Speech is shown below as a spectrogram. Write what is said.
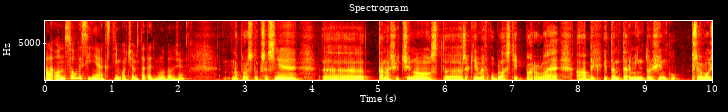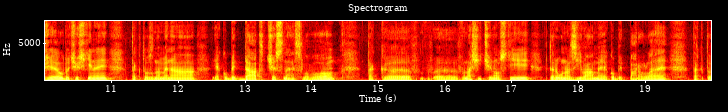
ale on souvisí nějak s tím, o čem jste teď mluvil, že? Naprosto přesně. E, ta naše činnost, e, řekněme v oblasti parole, a abych i ten termín trošinku přeložil do češtiny, tak to znamená jakoby dát čestné slovo, tak eh, v naší činnosti, kterou nazýváme jakoby parole, tak to,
